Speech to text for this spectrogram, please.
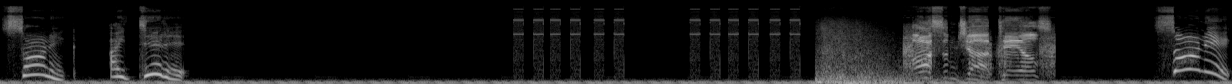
Sonic, I did it! Awesome job, Tails. Sonic!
